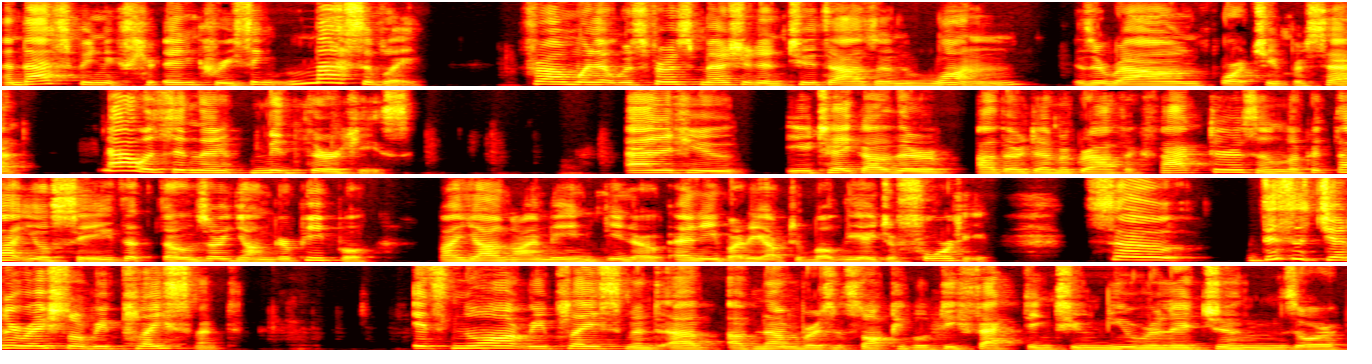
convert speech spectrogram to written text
And that's been increasing massively from when it was first measured in 2001 is around 14%. Now it's in the mid 30s. And if you you take other other demographic factors and look at that, you'll see that those are younger people. By young, I mean you know anybody up to about the age of forty. So this is generational replacement. It's not replacement of, of numbers. It's not people defecting to new religions or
